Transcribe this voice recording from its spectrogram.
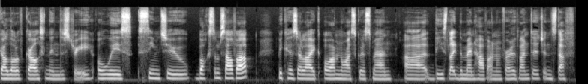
a lot of girls in the industry always seem to box themselves up because they're like, "Oh, I'm not as good as men. Uh, these like the men have an unfair advantage and stuff."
